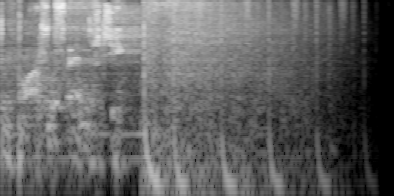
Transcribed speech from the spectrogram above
the of energy.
